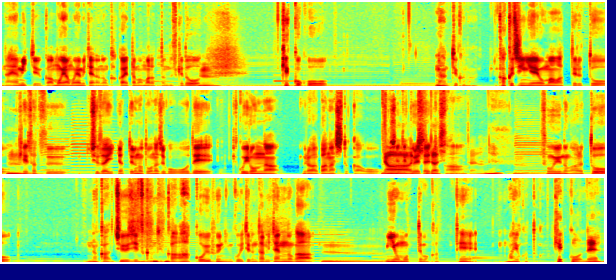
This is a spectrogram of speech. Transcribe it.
悩みっていうかモヤモヤみたいなのを抱えたままだったんですけど、うん。結構こうなんていうかな各陣営を回ってると、うん。警察取材やってるのと同じ方法で結構いろんな裏話とかを教えてくれたりとかたいなね、うん。そういうのがあるとなんか充実感というか ああこういうふうに動いてるんだみたいなのがうん。身をもって分かってまあよかったかな。結構ね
